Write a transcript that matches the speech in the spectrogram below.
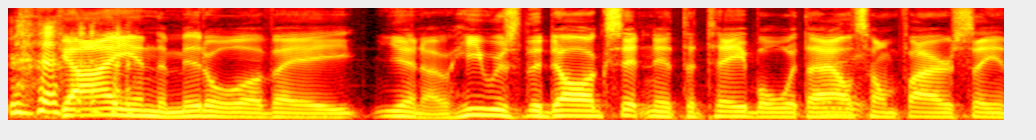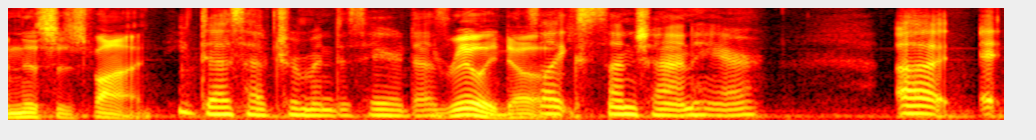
guy in the middle of a, you know, he was the dog sitting at the table with the house on fire saying this is fine. He does have tremendous hair, doesn't He really does. It's like sunshine hair. Uh, it-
